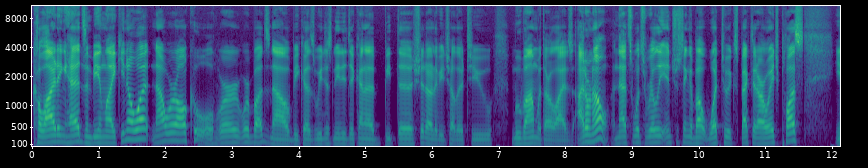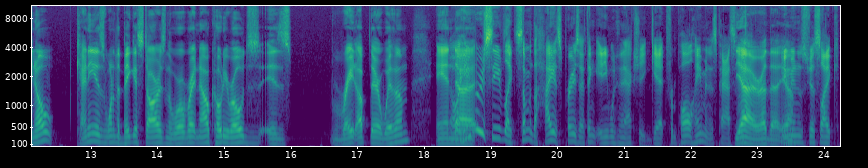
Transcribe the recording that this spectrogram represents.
colliding heads and being like, you know what? Now we're all cool. We're we're buds now because we just needed to kind of beat the shit out of each other to move on with our lives. I don't know, and that's what's really interesting about what to expect at ROH. Plus, you know, Kenny is one of the biggest stars in the world right now. Cody Rhodes is right up there with him, and Oh, uh, he received like some of the highest praise I think anyone can actually get from Paul Heyman this past yeah, week. I read that. Yeah. Heyman was just like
